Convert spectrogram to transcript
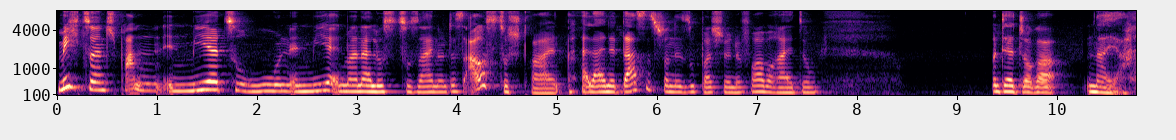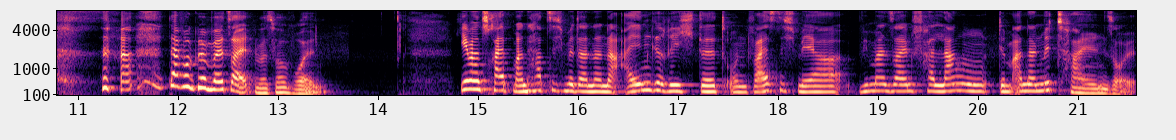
mich zu entspannen, in mir zu ruhen, in mir, in meiner Lust zu sein und das auszustrahlen. Alleine das ist schon eine super schöne Vorbereitung. Und der Jogger, naja, davon können wir jetzt halten, was wir wollen. Jemand schreibt, man hat sich miteinander eingerichtet und weiß nicht mehr, wie man sein Verlangen dem anderen mitteilen soll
